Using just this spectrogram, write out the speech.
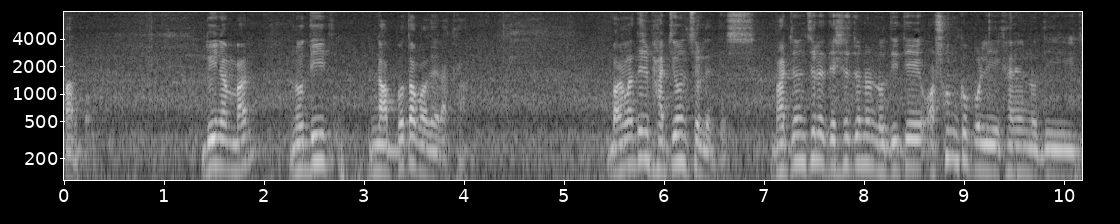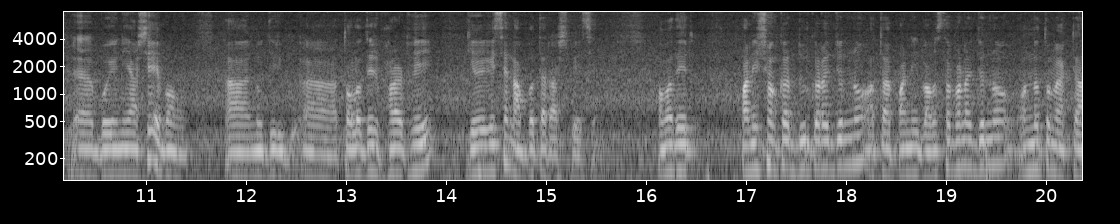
পারব। দুই নাম্বার, নদীর নাব্যতা বজায় রাখা। বাংলাদেশ ভাটি অঞ্চলের দেশ। ভাটি অঞ্চলের দেশের জন্য নদীতে অসংখ্য পলি এখানে নদী বয়ে নিয়ে আসে এবং নদীর তলদেশ ভরাট হয়ে কী হয়ে গেছে? নাব্যতা হ্রাস পেয়েছে। আমাদের পানির সংকট দূর করার জন্য অর্থাৎ পানির ব্যবস্থাপনার জন্য অন্যতম একটা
